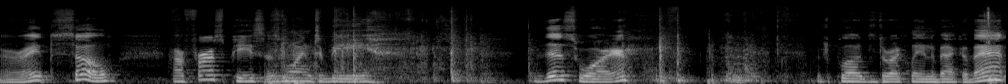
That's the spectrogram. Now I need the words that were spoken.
All right, so our first piece is going to be this wire which plugs directly in the back of that.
